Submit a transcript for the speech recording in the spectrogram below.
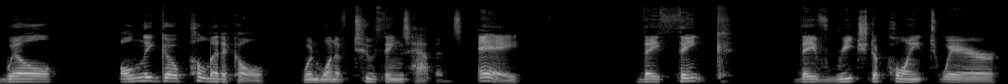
will only go political when one of two things happens. A, they think they've reached a point where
